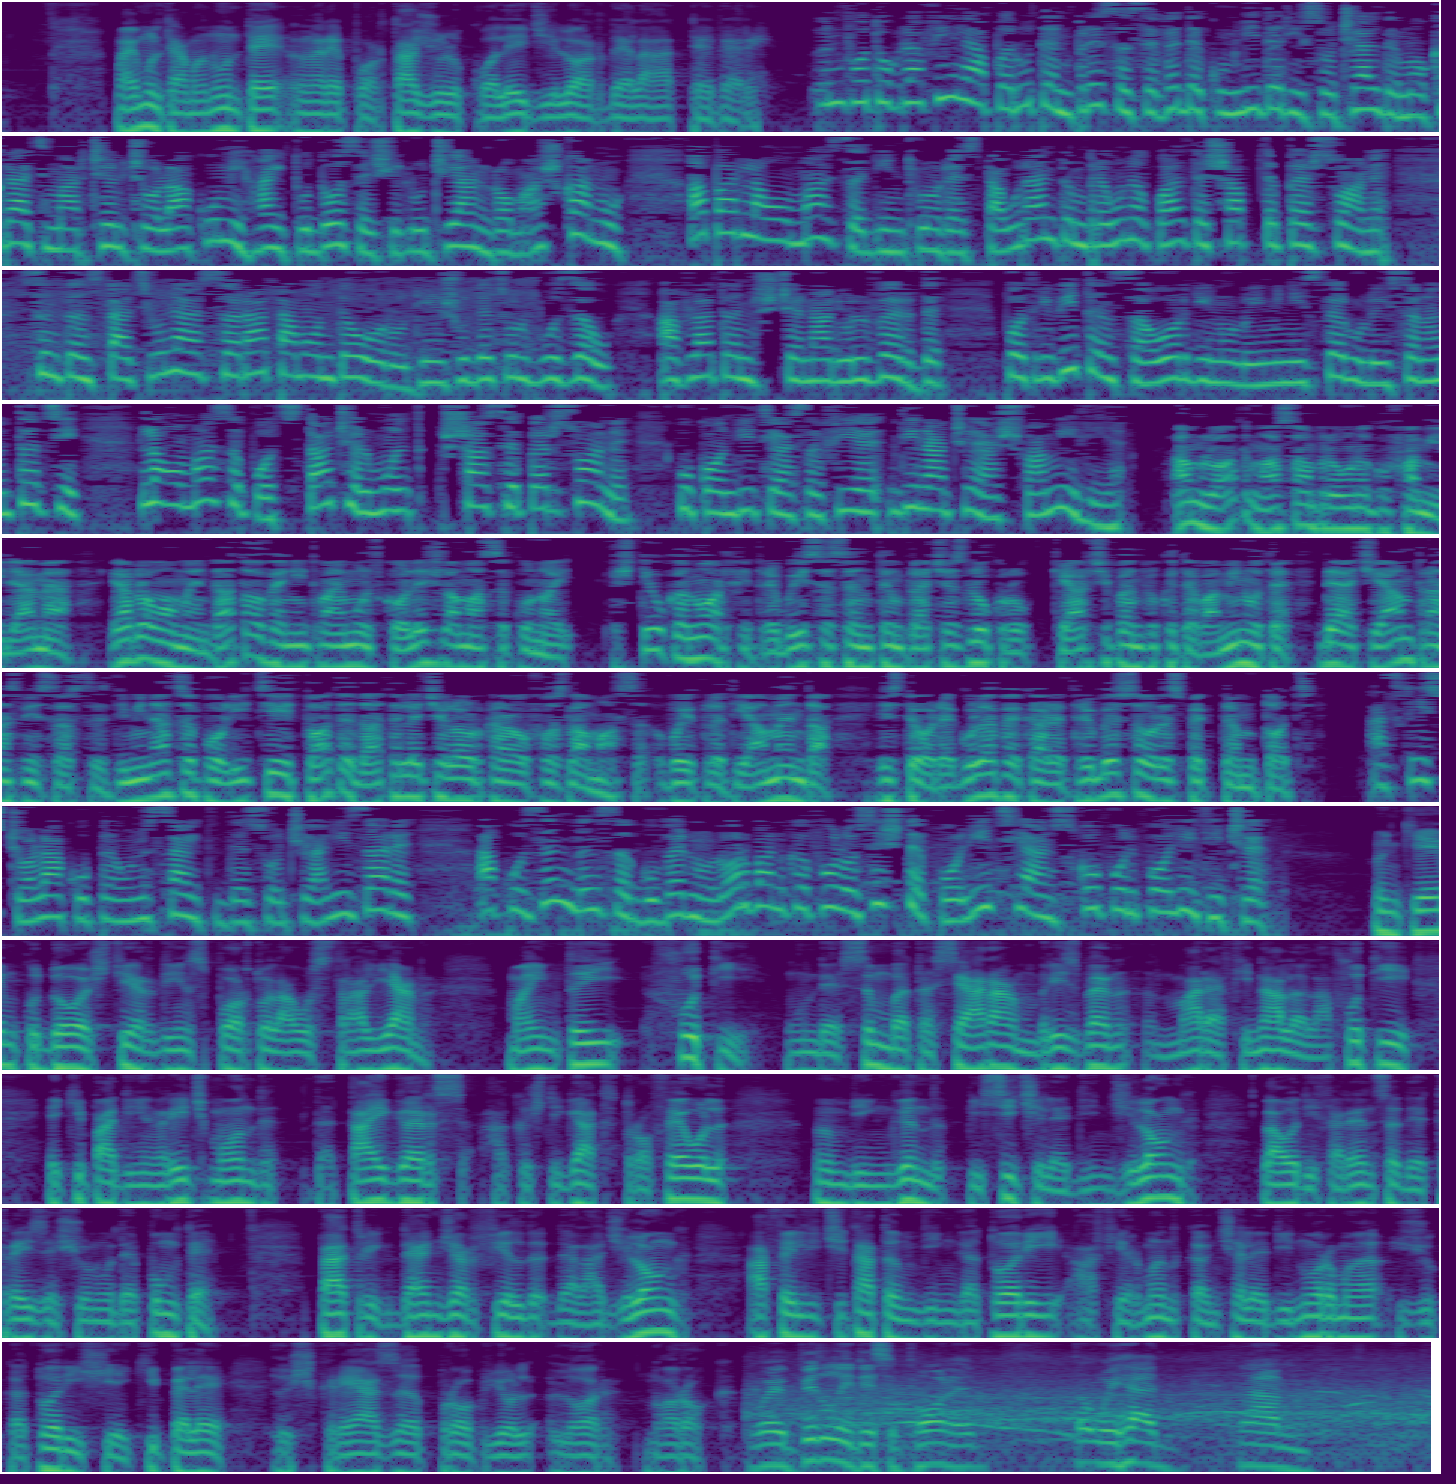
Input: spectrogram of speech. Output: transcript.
Mai multe amănunte în reportajul colegilor de la TVR. În fotografiile apărute în presă se vede cum liderii social-democrați Marcel Ciolacu, Mihai Tudose și Lucian Romașcanu apar la o masă dintr-un restaurant împreună cu alte șapte persoane. Sunt în stațiunea Sărata Monteoru din județul Buzău, aflată în scenariul verde. Potrivit însă ordinului Ministerului Sănătății, la o masă pot sta cel mult șase persoane, cu condiția să fie din aceeași familie. Am luat masa împreună cu familia mea, iar la un moment dat au venit mai mulți colegi la masă cu noi. Știu că nu ar fi trebuit să se întâmple acest lucru, chiar și pentru câteva minute. De aceea am transmis astăzi dimineață poliției toate datele celor care au fost la masă. Voi plăti amenda. Este o regulă pe care trebuie să o respectăm toți. A scris Ciolacu pe un site de socializare, acuzând însă guvernul Orban că folosește poliția în scopuri politice. Încheiem cu două știri din sportul australian. Mai întâi, footy, unde sâmbătă seara în Brisbane, în marea finală la footy, echipa din Richmond, The Tigers, a câștigat trofeul, învingând pisicile din Geelong la o diferență de 31 de puncte. Patrick Dangerfield de la Geelong a felicitat învingătorii, afirmând că în cele din urmă jucătorii și echipele își creează propriul lor noroc. We're bitterly disappointed, but we had um,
